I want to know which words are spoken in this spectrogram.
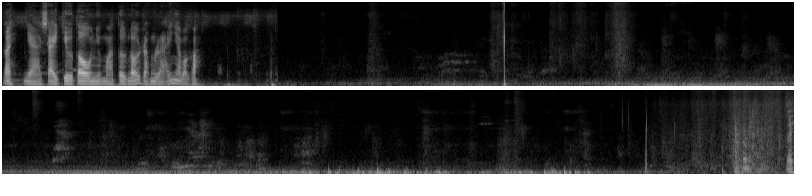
Đây, nhà xây chưa tô nhưng mà tương đối rộng rãi nha bà con. Đây,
